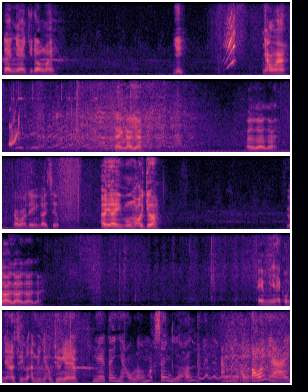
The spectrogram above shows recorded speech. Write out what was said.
Đang nhà chứ đâu mày? Gì? Nhậu hả? Đáng đâu vậy? Ừ rồi rồi. Tao qua điện đợi xíu Ê ê mua mồi chưa? Rồi rồi rồi rồi. Em ở nhà con nhậu xíu anh đi nhậu xíu nha em. Nghe tới nhậu lận mắt sáng gỡ Ăn nhậu tối ngày.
